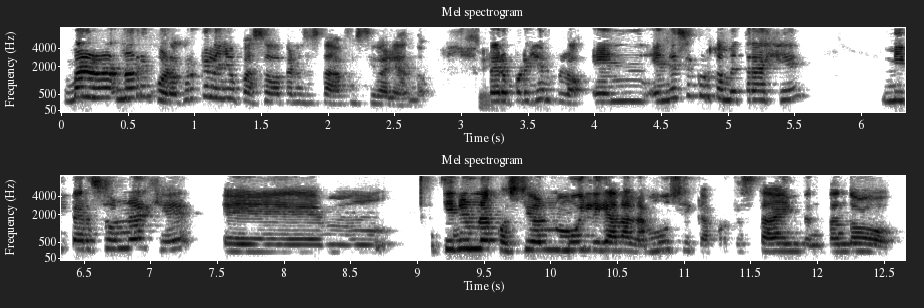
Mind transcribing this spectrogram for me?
bueno, no, no recuerdo, creo que el año pasado apenas estaba festivaleando. Sí. Pero, por ejemplo, en, en ese cortometraje, mi personaje eh, tiene una cuestión muy ligada a la música, porque está intentando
